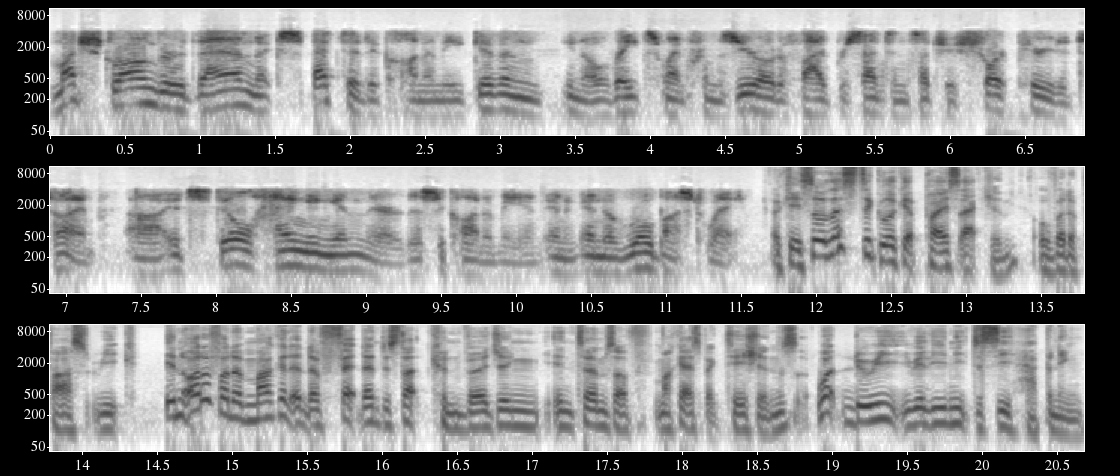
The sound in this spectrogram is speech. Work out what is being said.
much stronger than expected economy, given you know rates went from zero to five percent in such a short period of time. Uh, it's still hanging in there, this economy, in, in, in a robust way. Okay, so let's take a look at price action over the past week. In order for the market and the Fed then to start converging in terms of market expectations, what do we really need to see happening?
